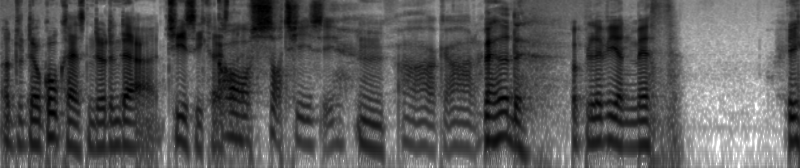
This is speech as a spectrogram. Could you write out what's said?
og du, det var god kristen, det var den der cheesy kristen. Åh, oh, så cheesy. Mm. Oh god. Hvad hedder det? Oblivion Myth.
